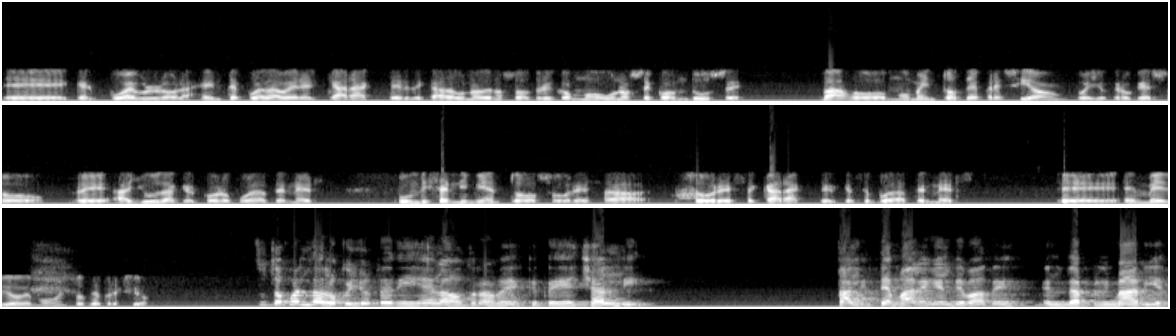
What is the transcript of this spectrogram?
eh, que el pueblo la gente pueda ver el carácter de cada uno de nosotros y cómo uno se conduce bajo momentos de presión pues yo creo que eso eh, ayuda a que el pueblo pueda tener un discernimiento sobre esa sobre ese carácter que se pueda tener eh, en medio de momentos de presión. ¿Tú te acuerdas lo que yo te dije la otra vez que te dije, Charlie? Saliste mal en el debate, en la primaria.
